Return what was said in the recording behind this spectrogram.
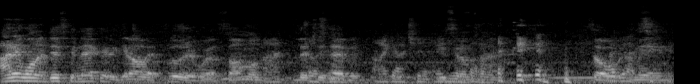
I didn't want to disconnect it and get all that fluid everywhere, so I'm gonna I- let you me, have it. I got you. You see what I'm fine. So I I, mean,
